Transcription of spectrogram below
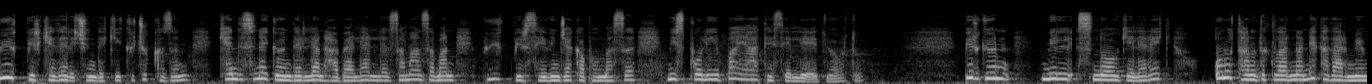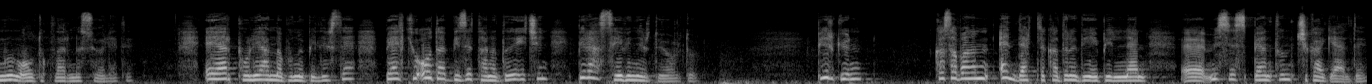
Büyük bir keder içindeki küçük kızın kendisine gönderilen haberlerle zaman zaman büyük bir sevince kapılması Miss Polly'yi bayağı teselli ediyordu. Bir gün Mill Snow gelerek onu tanıdıklarına ne kadar memnun olduklarını söyledi. Eğer Pollyanna bunu bilirse belki o da bizi tanıdığı için biraz sevinir diyordu. Bir gün kasabanın en dertli kadını diye bilinen e, Mrs. Benton çıka geldi.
